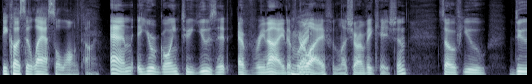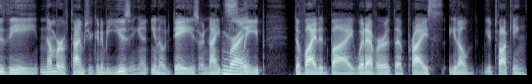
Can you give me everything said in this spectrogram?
because it lasts a long time. and you're going to use it every night of your Right. life unless you're on vacation. So if you do the number of times you're going to be using it, you know, days or nights Right. sleep divided by whatever the price, you know, you're talking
